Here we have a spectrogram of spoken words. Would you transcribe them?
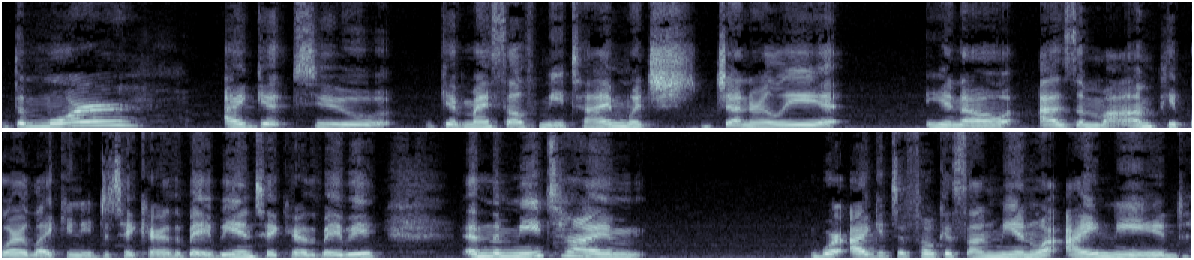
The more I get to give myself me time, which generally, you know, as a mom, people are like, you need to take care of the baby and take care of the baby. And the me time where I get to focus on me and what I need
